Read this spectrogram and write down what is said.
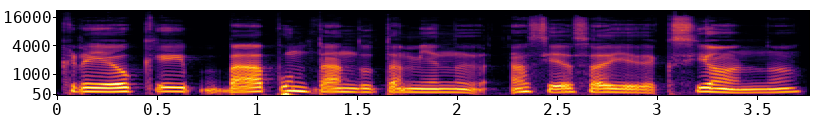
creo que va apuntando también hacia esa dirección, ¿no?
